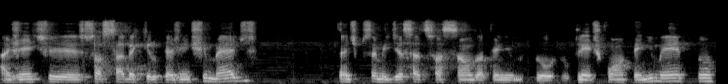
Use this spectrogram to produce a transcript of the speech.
A gente só sabe aquilo que a gente mede, então a gente precisa medir a satisfação do, do, do cliente com o atendimento,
